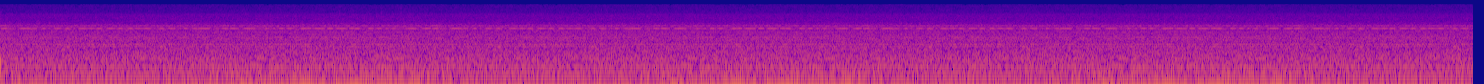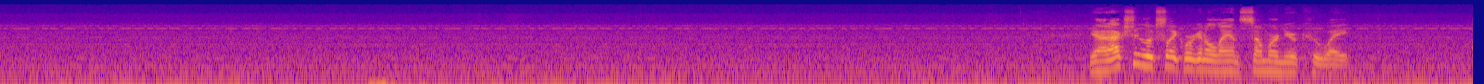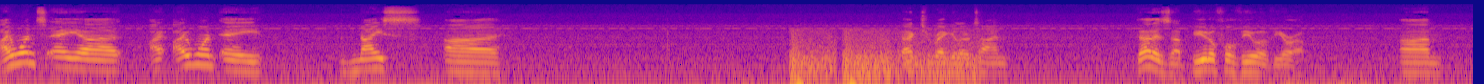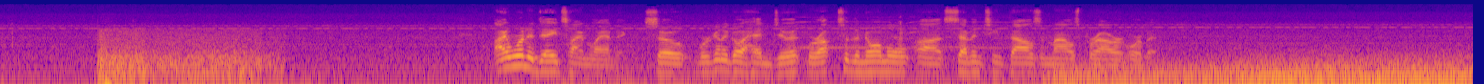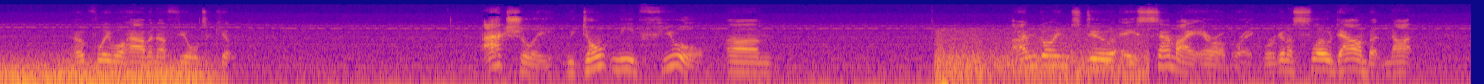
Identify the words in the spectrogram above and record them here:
Yeah, it actually looks like we're gonna land somewhere near Kuwait. I want a, uh, I, I want a nice, uh, back to regular time. That is a beautiful view of Europe. Um, I want a daytime landing, so we're going to go ahead and do it. We're up to the normal uh, 17,000 miles per hour orbit. Hopefully we'll have enough fuel to kill... Actually, we don't need fuel. Um, I'm going to do a semi-aero brake. We're going to slow down, but not...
